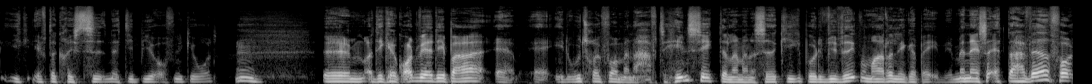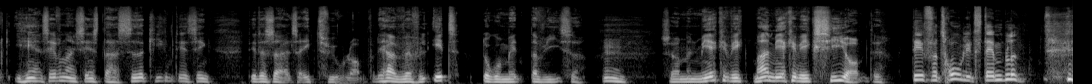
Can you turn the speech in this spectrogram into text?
i efterkrigstiden, at de bliver offentliggjort. Mm. Øhm, og det kan jo godt være, at det bare er, er et udtryk for, at man har haft til hensigt, eller man har siddet og kigget på det. Vi ved ikke, hvor meget der ligger bagved. Men altså, at der har været folk i herrens efterretningstjeneste, der har siddet og kigget på de her ting, det er der så altså ikke tvivl om. For det har i hvert fald et dokument, der viser. Mm. Så men mere kan vi ikke, meget mere kan vi ikke sige om det. Det er fortroligt stemplet.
